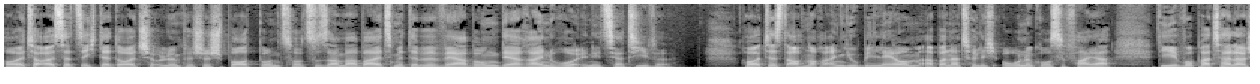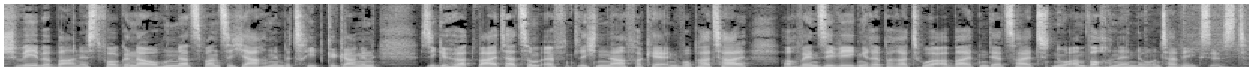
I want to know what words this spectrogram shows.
Heute äußert sich der Deutsche Olympische Sportbund zur Zusammenarbeit mit der Bewerbung der Rhein-Ruhr-Initiative. Heute ist auch noch ein Jubiläum, aber natürlich ohne große Feier. Die Wuppertaler Schwebebahn ist vor genau 120 Jahren in Betrieb gegangen. Sie gehört weiter zum öffentlichen Nahverkehr in Wuppertal, auch wenn sie wegen Reparaturarbeiten derzeit nur am Wochenende unterwegs ist.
